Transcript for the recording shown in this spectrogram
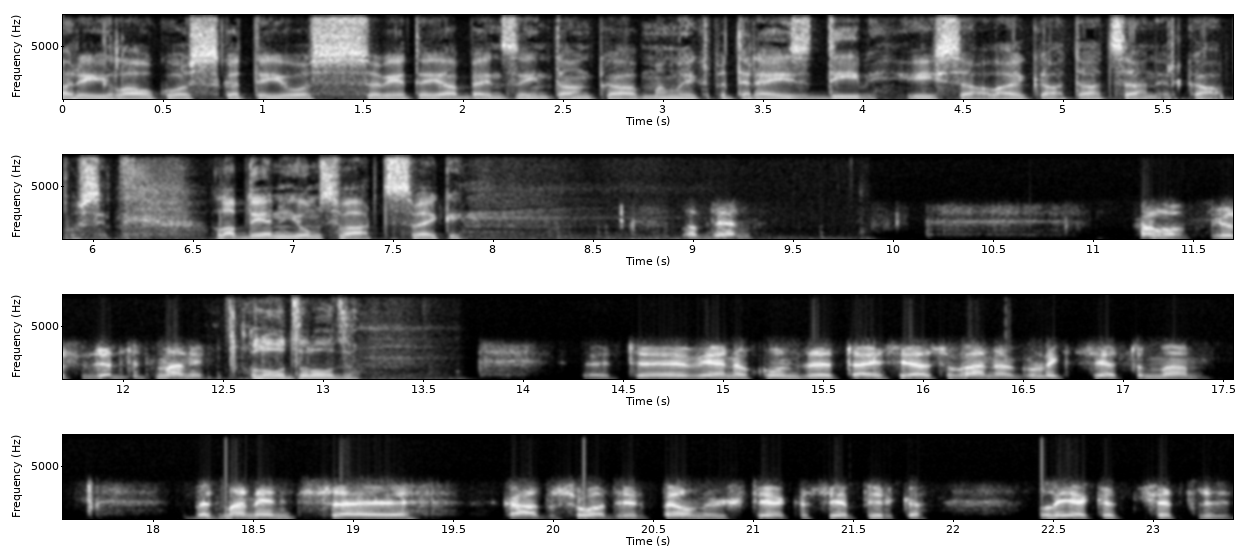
arī laukos skatījos vietējā benzīna tankā. Man liekas, pat reizes divi īsā laikā tā cena ir kāpusi. Labdien, jums vārds! Sveiki! Labdien! Halo, jūs dzirdat mani? Lūdzu, lūdzu! Te viena kundze taisījās vanagu likt cietumā. Bet man interesē, kādu sodu ir pelnījuši tie, kas iepirka lieka 4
